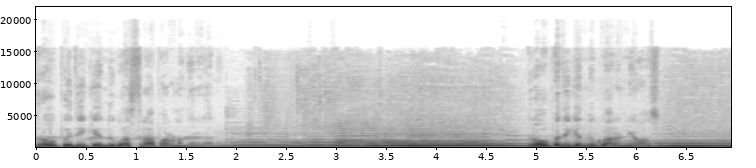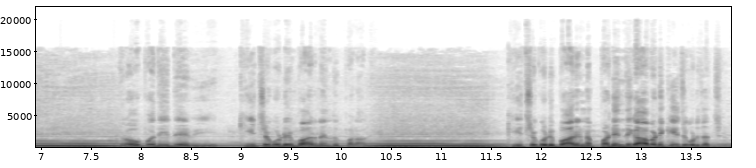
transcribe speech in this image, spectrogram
ద్రౌపదికి ఎందుకు వస్త్రాపరణం జరగాలి? ద్రౌపదికి ఎందుకు అరణ్యవాసం? ద్రౌపదీదేవి కీచకుడి బారిన ఎందుకు పడాలి? కీచకుడి బారిన పడింది కాబట్టి కీచకుడు చచ్చాడు.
